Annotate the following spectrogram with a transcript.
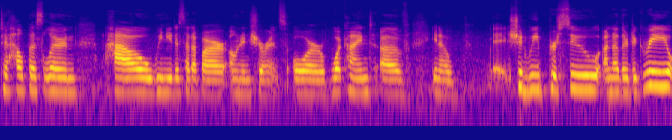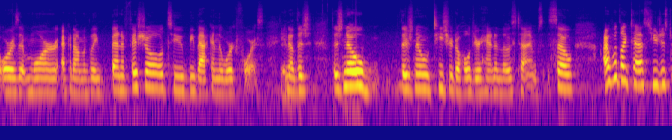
to help us learn how we need to set up our own insurance or what kind of, you know, should we pursue another degree or is it more economically beneficial to be back in the workforce? You know, there's there's no there's no teacher to hold your hand in those times. So I would like to ask you just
